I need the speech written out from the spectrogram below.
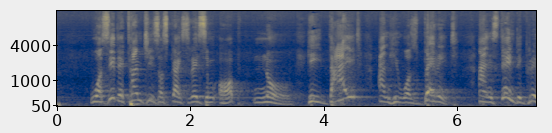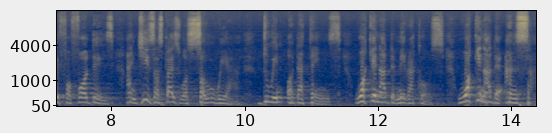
was it the time Jesus Christ raised him up? No. He died and he was buried and stayed in the grave for four days. And Jesus Christ was somewhere doing other things, working out the miracles, working out the answer.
